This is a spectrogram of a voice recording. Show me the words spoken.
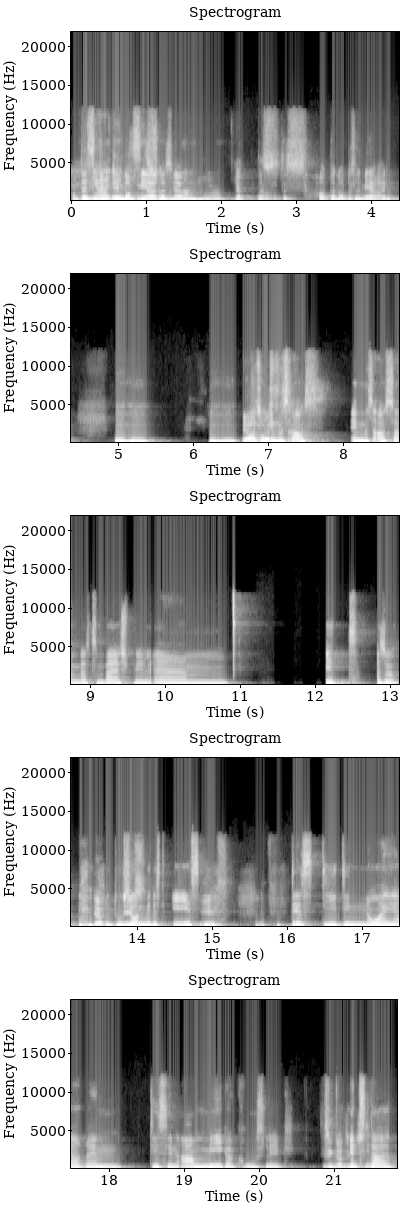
Und das ja, gibt eben noch mehr dann, so ja. Ja, das, das haut da noch ein bisschen mehr rein. Mhm. Mhm. Ja, so ist ich es. Muss ja. aus, ich muss auch sagen, dass zum Beispiel ähm, It, also ja, du es, sagen würdest Es, es. Das, die, die neueren, die sind auch mega gruselig. Die sind grandios, Jetzt ja. Da,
